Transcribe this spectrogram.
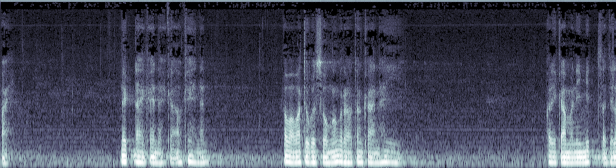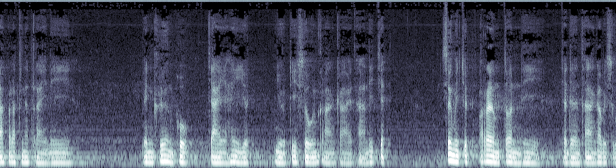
ไป นึกได้แค่ไหนก็เอาแค่นั้นเพราะว่าวัตถุประสงค์ของเราต้องการให้บริกรรมนิมิตสัญลักษณ์พระรัตนตรัยนี้ เป็นเครื่องผูกใจให้หยุดอยู่ที่ศูนย์กลางกายฐานที่เจ็ดซึ่งเป็นจุดเริ่มต้นที่จะเดินทางเข้าไปสู่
